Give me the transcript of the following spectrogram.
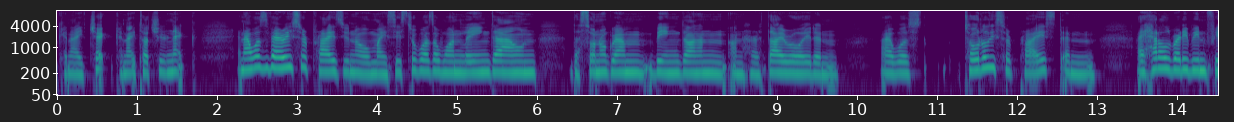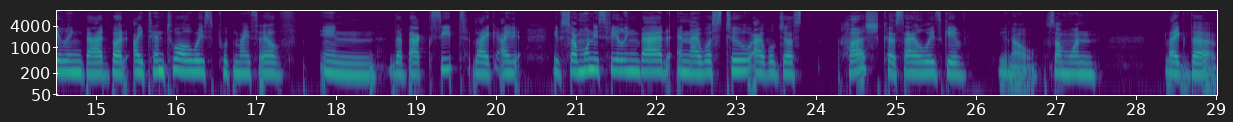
can I check? Can I touch your neck? And I was very surprised. You know, my sister was the one laying down, the sonogram being done on, on her thyroid, and I was totally surprised and I had already been feeling bad, but I tend to always put myself in the back seat. Like I if someone is feeling bad and I was too, I will just hush cuz I always give, you know, someone like the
